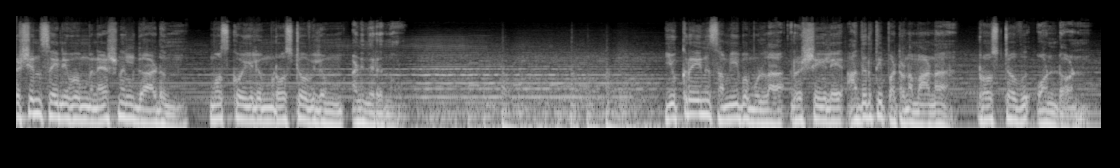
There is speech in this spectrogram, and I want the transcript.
റഷ്യൻ സൈന്യവും നാഷണൽ ഗാർഡും മോസ്കോയിലും റോസ്റ്റോവിലും അണിനിരന്നു. യുക്രൈന് സമീപമുള്ള റഷ്യയിലെ അതിർത്തി പട്ടണമാണ് റോസ്റ്റോവ് ഓൺ ഡോൺ.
